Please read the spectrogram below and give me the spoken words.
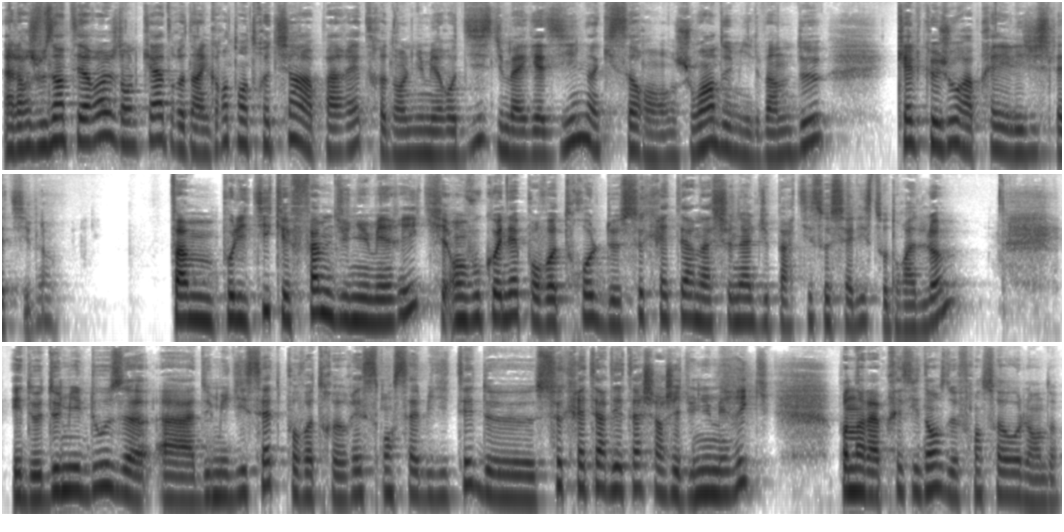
Alors je vous interroge dans le cadre d'un grand entretien à apparaître dans le numéro 10 du magazine qui sort en juin 2022, quelques jours après les législatives. Femme politique et femme du numérique, on vous connaît pour votre rôle de secrétaire national du Parti socialiste aux droits de l'homme et de 2012 à 2017 pour votre responsabilité de secrétaire d'État chargé du numérique pendant la présidence de François Hollande.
